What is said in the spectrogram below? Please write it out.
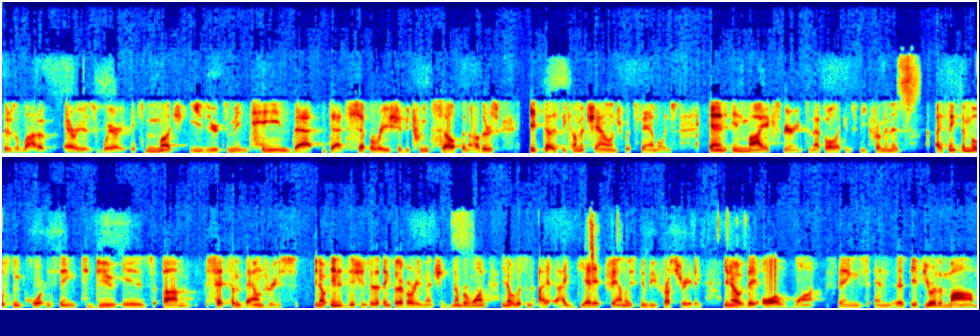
there's a lot of areas where it's much easier to maintain that that separation between self and others. It does become a challenge with families, and in my experience, and that's all I can speak from in this, I think the most important thing to do is um, set some boundaries You know, in addition to the things that I've already mentioned. Number one, you know, listen, I, I get it. Families can be frustrating. You know, they all want things, and if you're the mom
